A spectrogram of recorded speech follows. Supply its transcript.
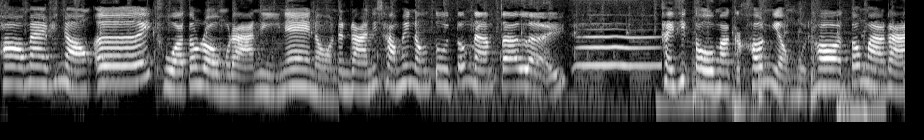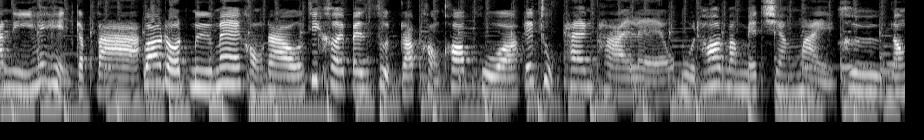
พ่อแม่พี่น้องเอ้ย ทัวร์ต้องลงร้านนี้แน่นอน เป็นร้านที่ทำให้น้องตูนต้องน้ำตาไหลใครที่โตมากับข้าวเหนียวหมูทอดต้องมาร้านนี้ให้เห็นกับตา ว่ารสมือแม่ของเราที่เคยเป็นสุดรับของครอบครัว ได้ถูกแพร่งพายแล้ว หมูทอดบางเม็ดเชียงใหม่ คือน้อง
